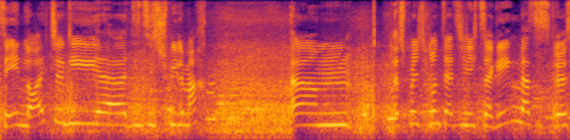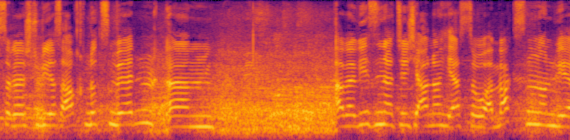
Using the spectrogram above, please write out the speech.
zehn Leute, die, äh, die diese Spiele machen. Ähm, das spricht grundsätzlich nichts dagegen, dass es größere Studios auch nutzen würden. Ähm, aber wir sind natürlich auch noch erst so am Wachsen und wir,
